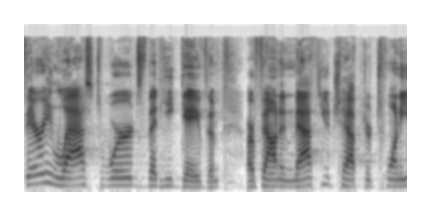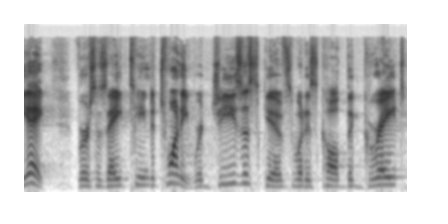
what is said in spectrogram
very last words that he gave them are found in Matthew chapter 28, verses 18 to 20, where Jesus gives what is called the Great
